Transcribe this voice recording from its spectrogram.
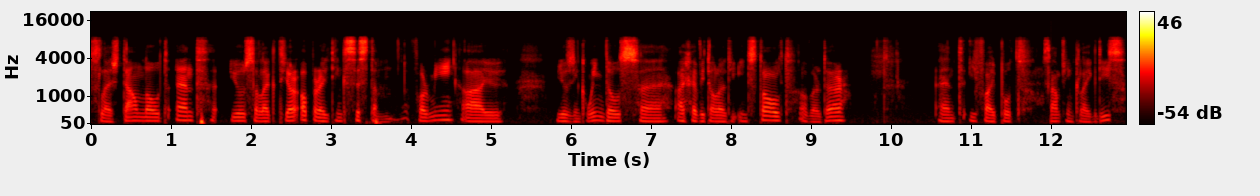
slash download and you select your operating system. For me, I using Windows. Uh, I have it already installed over there. And if I put something like this,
